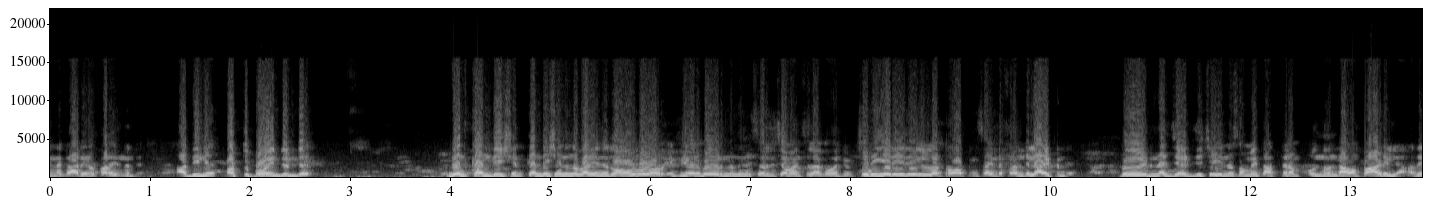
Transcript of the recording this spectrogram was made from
എന്ന കാര്യങ്ങൾ പറയുന്നുണ്ട്. അതിന് പത്ത് പോയിന്റ് ഉണ്ട്. ദെൻ കണ്ടീഷൻ കണ്ടീഷൻ എന്ന് പറയുന്നത് ഓവറോൾ ഇപ്പൊ ഈ ഒരു ബേർഡിനെ നിങ്ങൾ ശ്രദ്ധിച്ചാൽ മനസ്സിലാക്കാൻ പറ്റും. ചെറിയ രീതിയിലുള്ള ഡ്രോപ്പിംഗ്സ് അതിന്റെ ഫ്രണ്ടിലായിട്ടുണ്ട് ബേർഡിനെ ജഡ്ജ് ചെയ്യുന്ന സമയത്ത് അത്തരം ഒന്നും ഉണ്ടാവാൻ പാടില്ല. അത്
